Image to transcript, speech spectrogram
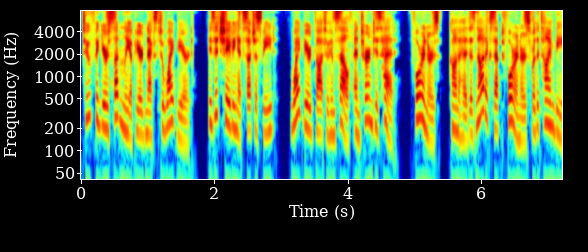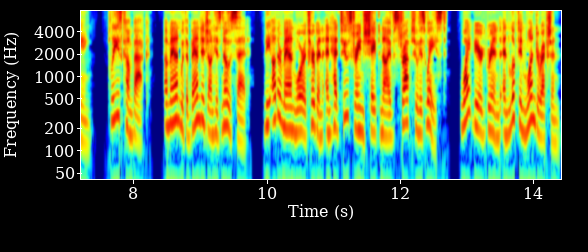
Two figures suddenly appeared next to Whitebeard. Is it shaving at such a speed? Whitebeard thought to himself and turned his head. Foreigners, Konoha does not accept foreigners for the time being. Please come back. A man with a bandage on his nose said. The other man wore a turban and had two strange-shaped knives strapped to his waist. Whitebeard grinned and looked in one direction.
